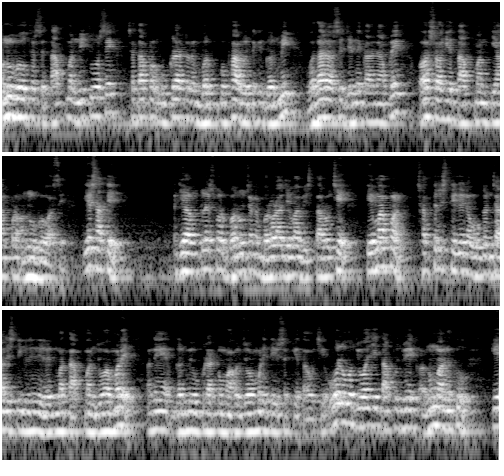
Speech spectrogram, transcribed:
અનુભવ થશે. તાપમાન નીચું હશે, છતાં પણ ઉકળાટ અને બફારો એટલે કે ગરમી વધારે હશે, જેને કારણે આપણે અસહ્ય તાપમાન ત્યાં પણ અનુભવાશે. એ સાથે જે અંકલેશ્વર, ભરૂચ અને બરોડા જેવા વિસ્તારો છે, તેમાં પણ છત્રીસથી લઈને ઓગણચાલીસ ડિગ્રીની રેન્જમાં તાપમાન જોવા મળે અને ગરમી ઉકળાટનો માહોલ જોવા મળે તેવી શક્યતાઓ છે. ઓલ ઓવર જોવા જઈએ તો આપણું જો એક અનુમાન હતું કે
